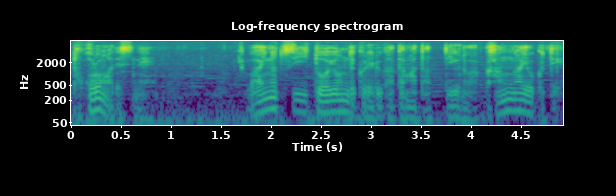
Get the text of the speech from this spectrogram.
ところがですね Y のツイートを読んでくれる方々っていうのは勘が良くて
